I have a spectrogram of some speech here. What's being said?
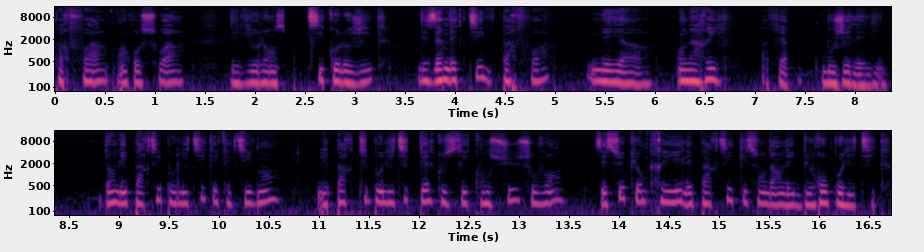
parfois, on reçoit des violences psychologiques, des invectives parfois, mais euh, on arrive à faire bouger les lignes. Dans les partis politiques, effectivement, les partis politiques tels que c'est conçu souvent, c'est ceux qui ont créé les partis qui sont dans les bureaux politiques.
